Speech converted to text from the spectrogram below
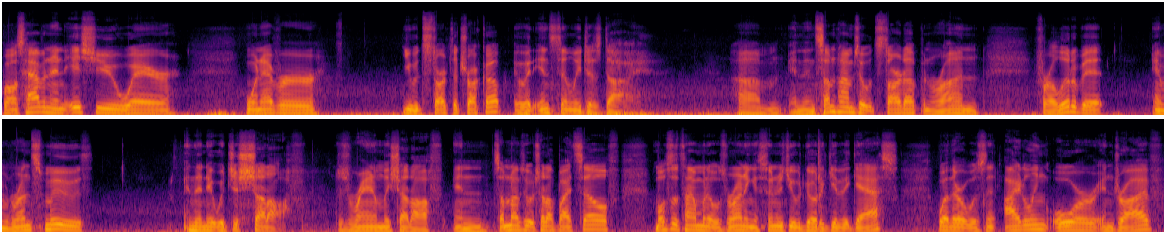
Well I was having an issue where whenever you would start the truck up it would instantly just die um, and then sometimes it would start up and run for a little bit and would run smooth and then it would just shut off just randomly shut off. And sometimes it would shut off by itself. Most of the time when it was running as soon as you would go to give it gas whether it was in idling or in drive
